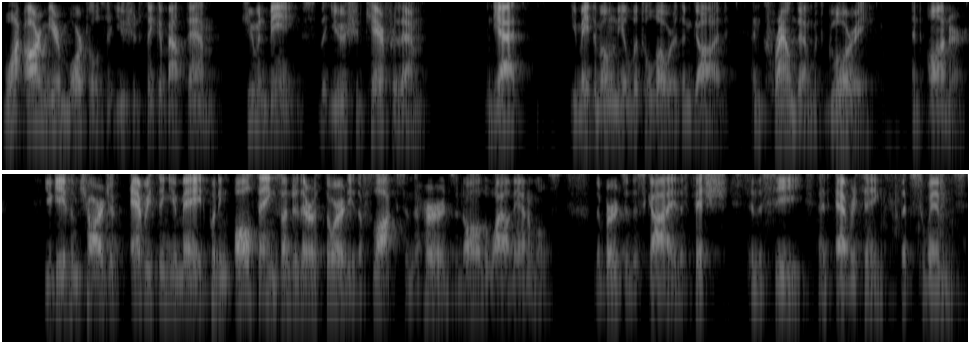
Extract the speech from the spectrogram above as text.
what are mere mortals that you should think about them, human beings, that you should care for them? And yet, you made them only a little lower than God and crowned them with glory and honor. You gave them charge of everything you made, putting all things under their authority the flocks and the herds and all the wild animals, the birds in the sky, the fish in the sea, and everything that swims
